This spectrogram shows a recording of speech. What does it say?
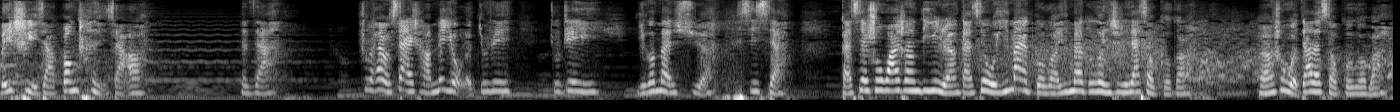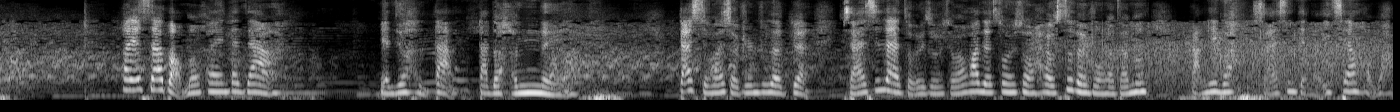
维持一下，帮衬一下啊！大家是不是还有下一场没有了？就这就这一个麦序。谢谢，感谢收花生第一人，感谢我一麦哥哥，一麦哥哥你是谁家小哥哥？好像是我家的小哥哥吧。欢迎四宝们，欢迎大家。眼睛很大，大的很美。大家喜欢小珍珠的，对，小爱心再走一走，小花花再送一送，还有四分钟了，咱们把那个小爱心点到一千，好不好？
